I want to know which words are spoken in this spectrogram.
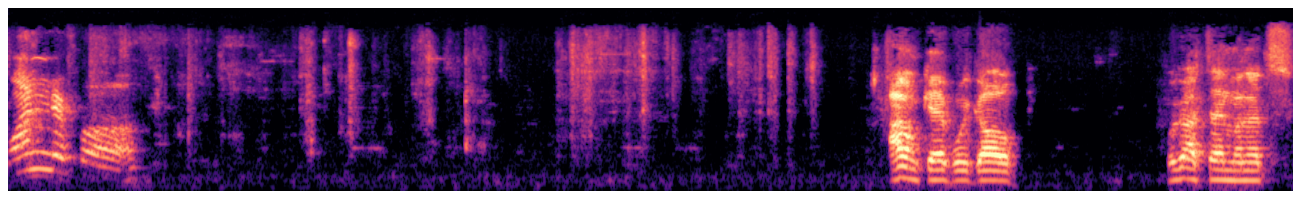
Wonderful. I don't care if we go. We got 10 minutes.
